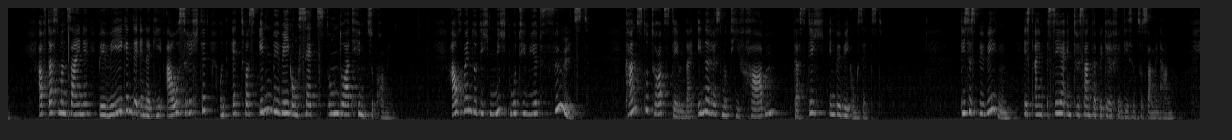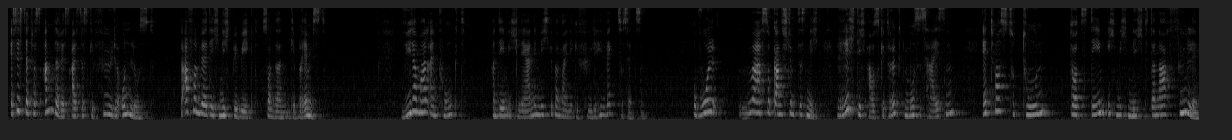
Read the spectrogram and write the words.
auf das man seine bewegende Energie ausrichtet und etwas in Bewegung setzt, um dorthin zu kommen. Auch wenn du dich nicht motiviert fühlst, kannst du trotzdem dein inneres Motiv haben, das dich in Bewegung setzt. Dieses Bewegen ist ein sehr interessanter Begriff in diesem Zusammenhang. Es ist etwas anderes als das Gefühl der Unlust. Davon werde ich nicht bewegt, sondern gebremst. Wieder mal ein Punkt, an dem ich lerne, mich über meine Gefühle hinwegzusetzen. Obwohl na, so ganz stimmt das nicht. Richtig ausgedrückt muss es heißen, etwas zu tun, trotzdem ich mich nicht danach fühle.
